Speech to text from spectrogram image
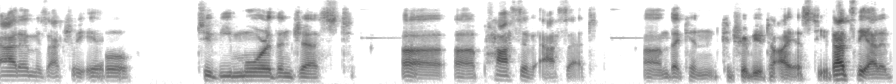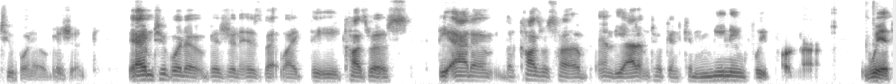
Atom is actually able to be more than just uh, a passive asset um, that can contribute to IST. That's the Atom 2.0 vision. The Atom 2.0 vision is that like the Cosmos, the Atom, the Cosmos Hub, and the Atom token can meaningfully partner with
